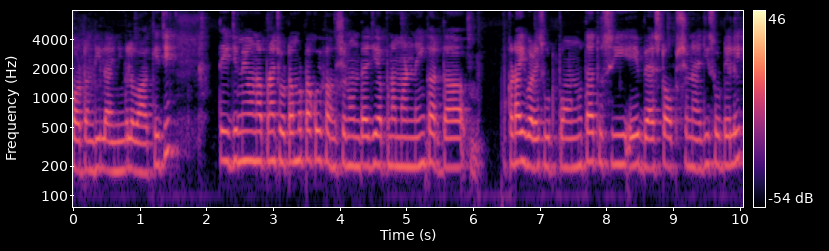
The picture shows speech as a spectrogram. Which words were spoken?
ਕਾਟਨ ਦੀ ਲਾਈਨਿੰਗ ਲਵਾ ਕੇ ਜੀ। ਅਤੇ ਜਿਵੇਂ ਹੁਣ ਆਪਣਾ ਛੋਟਾ ਮੋਟਾ ਕੋਈ ਫੰਕਸ਼ਨ ਹੁੰਦਾ ਜੇ ਆਪਣਾ ਮਨ ਨਹੀਂ ਕਰਦਾ ਕਢਾਈ ਵਾਲੇ ਸੂਟ ਪਾਉਣ ਨੂੰ, ਤਾਂ ਤੁਸੀਂ ਇਹ ਬੈਸਟ ਆਪਸ਼ਨ ਹੈ ਜੀ ਤੁਹਾਡੇ ਲਈ।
